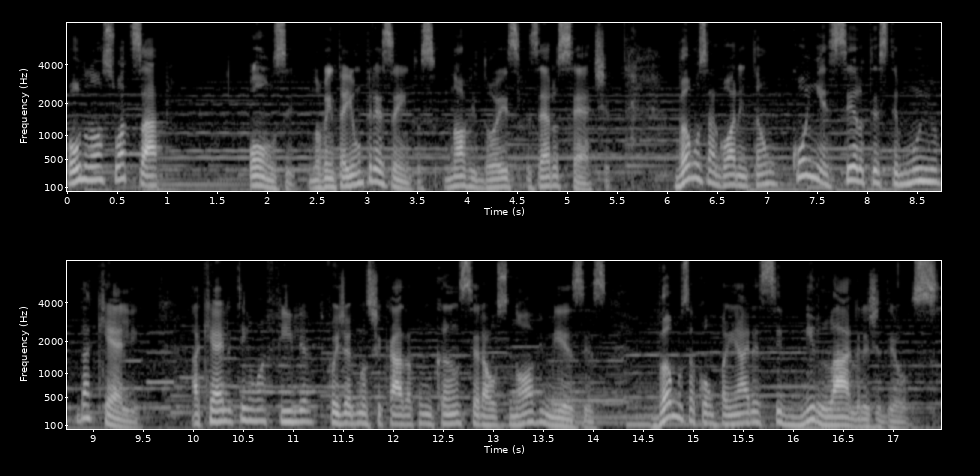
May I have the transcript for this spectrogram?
ou no nosso WhatsApp 11 91 300 9207. Vamos agora então conhecer o testemunho da Kelly. A Kelly tem uma filha que foi diagnosticada com câncer aos nove meses. Vamos acompanhar esse milagre de Deus.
